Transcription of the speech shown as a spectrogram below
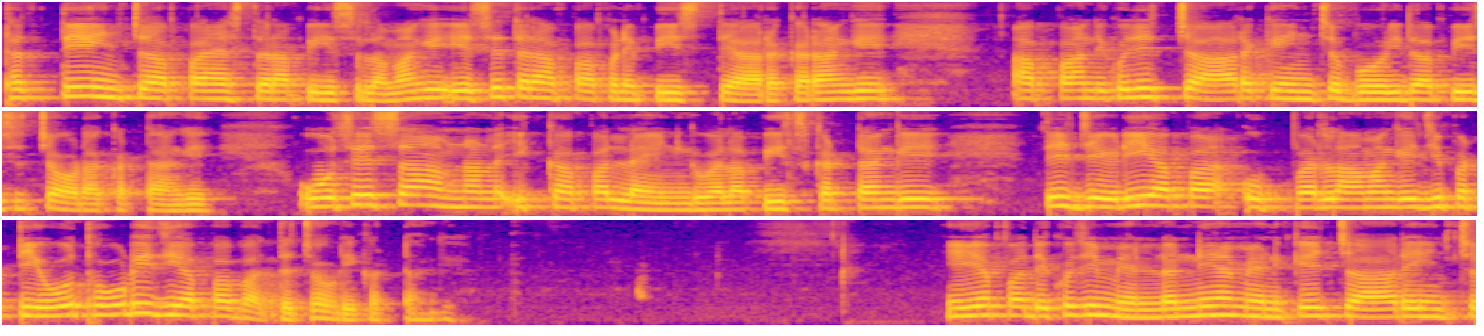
38 ਇੰਚ ਆਪਾਂ ਇਸ ਤਰ੍ਹਾਂ ਪੀਸ ਲਵਾਂਗੇ। ਇਸੇ ਤਰ੍ਹਾਂ ਆਪਾਂ ਆਪਣੇ ਪੀਸ ਤਿਆਰ ਕਰਾਂਗੇ। ਆਪਾਂ ਦੇਖੋ ਜੀ 4 ਇੰਚ ਬੋਰੀ ਦਾ ਪੀਸ ਚੌੜਾ ਕੱਟਾਂਗੇ। ਉਸੇ ਹਿਸਾਬ ਨਾਲ ਇੱਕ ਆਪਾਂ ਲਾਈਨਿੰਗ ਵਾਲਾ ਪੀਸ ਕੱਟਾਂਗੇ ਅਤੇ ਜਿਹੜੀ ਆਪਾਂ ਉੱਪਰ ਲਾਵਾਂਗੇ ਜੀ ਪੱਟੀ, ਉਹ ਥੋੜ੍ਹੀ ਜਿਹੀ ਆਪਾਂ ਵੱਧ ਚੌੜੀ ਕੱਟਾਂਗੇ। ਇਹ ਆਪਾਂ ਦੇਖੋ ਜੀ ਮਿਣ ਲੈਂਦੇ ਹਾਂ ਮਿਣ ਕੇ 4 ਇੰਚ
